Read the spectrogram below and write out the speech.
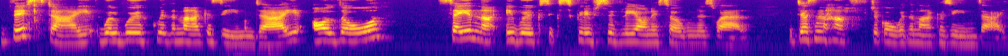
This die will work with the magazine die, although saying that it works exclusively on its own as well. It doesn't have to go with the magazine die.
